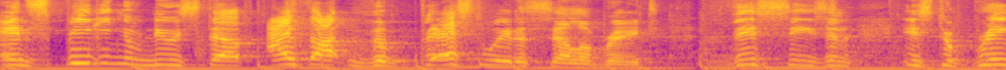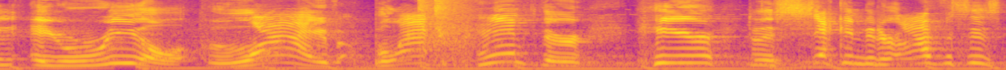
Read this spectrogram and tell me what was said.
And speaking of new stuff, I thought the best way to celebrate this season is to bring a real live Black Panther here to the Second Dinner offices.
